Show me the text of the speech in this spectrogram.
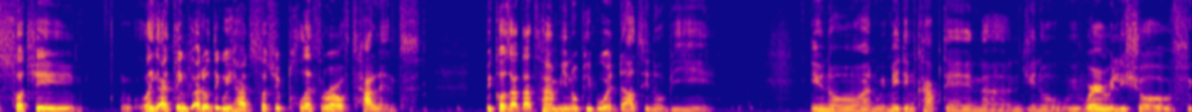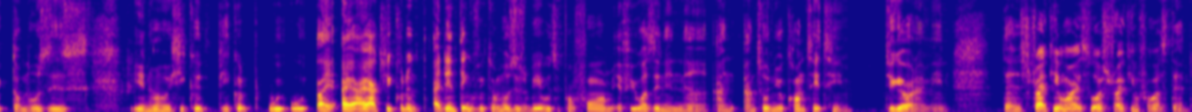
such a like i think i don't think we had such a plethora of talent because at that time you know people were doubting obi you know and we made him captain and you know we weren't really sure of victor moses you know he could he could we, we, I, I I actually couldn't i didn't think victor moses would be able to perform if he wasn't in the An- antonio conte team do you get what i mean then striking wise who was striking for us then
